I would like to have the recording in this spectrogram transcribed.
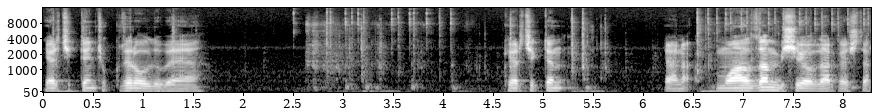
Gerçekten çok güzel oldu be. Gerçekten yani muazzam bir şey oldu arkadaşlar.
